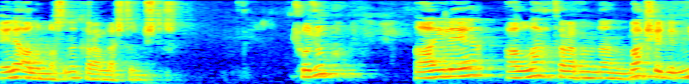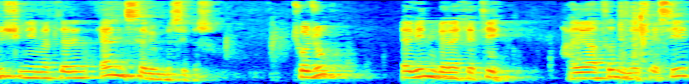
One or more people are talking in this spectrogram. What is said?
ele alınmasını kararlaştırmıştır. Çocuk aileye Allah tarafından bahşedilmiş nimetlerin en sevimlisidir. Çocuk evin bereketi, hayatın neşesi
